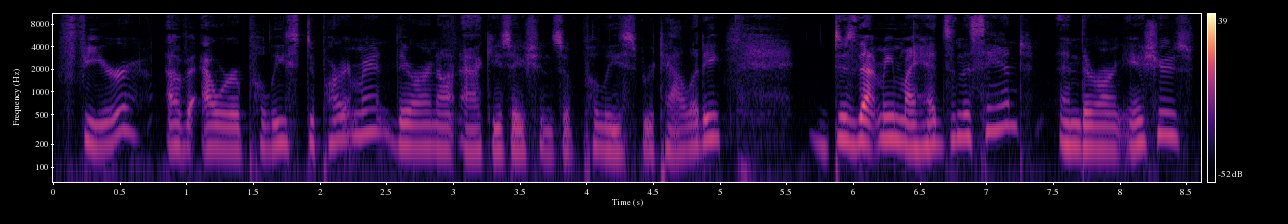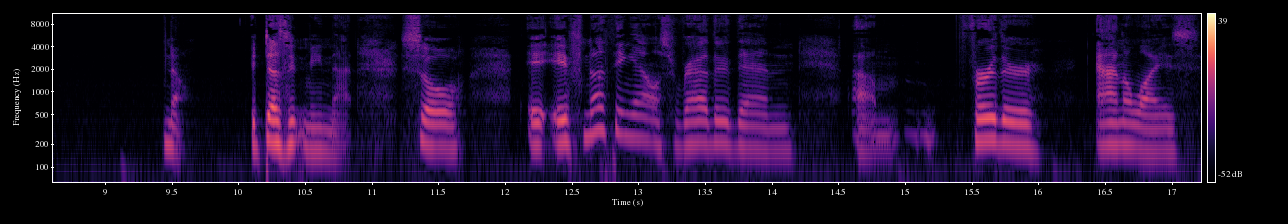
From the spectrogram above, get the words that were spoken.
fear of our police department. There are not accusations of police brutality. Does that mean my head's in the sand and there aren't issues? No, it doesn't mean that. So, if nothing else, rather than um, further analyze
